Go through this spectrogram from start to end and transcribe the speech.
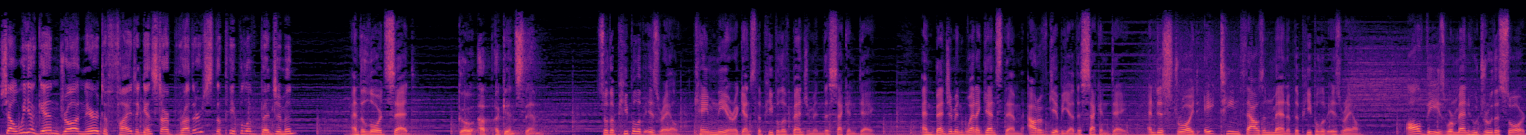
Shall we again draw near to fight against our brothers, the people of Benjamin? And the Lord said, Go up against them. So the people of Israel came near against the people of Benjamin the second day. And Benjamin went against them out of Gibeah the second day, and destroyed eighteen thousand men of the people of Israel. All these were men who drew the sword.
